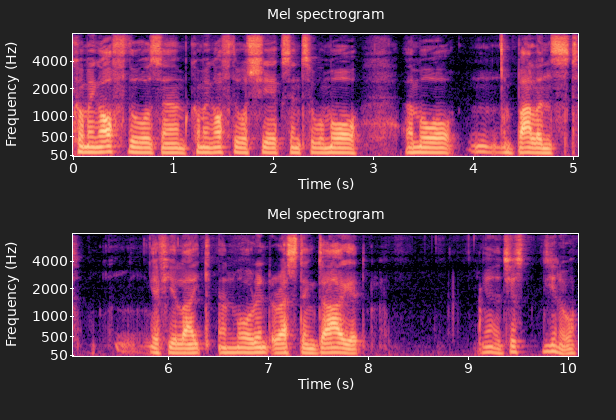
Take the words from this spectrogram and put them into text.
coming off those um, coming off those shakes into a more a more mm, balanced, if you like, and more interesting diet. Yeah, just you know,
